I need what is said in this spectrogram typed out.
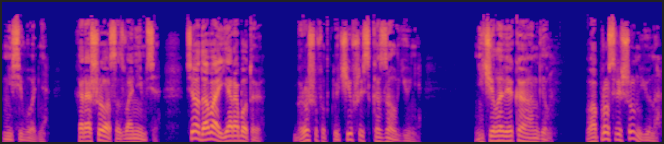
Не сегодня. Хорошо, созвонимся. Все, давай, я работаю. Грошев, отключившись, сказал Юне. — Не человек, а ангел. Вопрос решен, Юна.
